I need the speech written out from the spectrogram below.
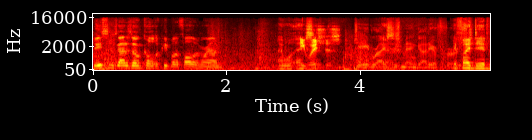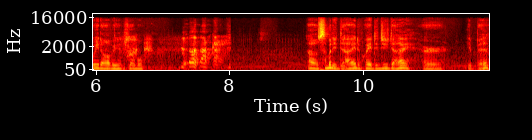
Jason's got his own cult of people that follow him around. I will He wishes. Jade Rais's men got here first. If I did, we'd all be in trouble. Okay. Oh, somebody died? Wait, did you die? Or get bit?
